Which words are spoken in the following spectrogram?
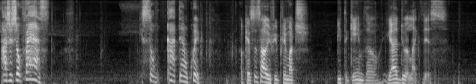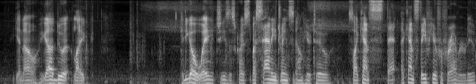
How's he so fast? He's so goddamn quick. Okay, this is how if you pretty much beat the game though. You gotta do it like this. You know? You gotta do it like Can you go away? Jesus Christ. My sanity drains down here too. So I can't sta I can't stay here for forever, dude.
